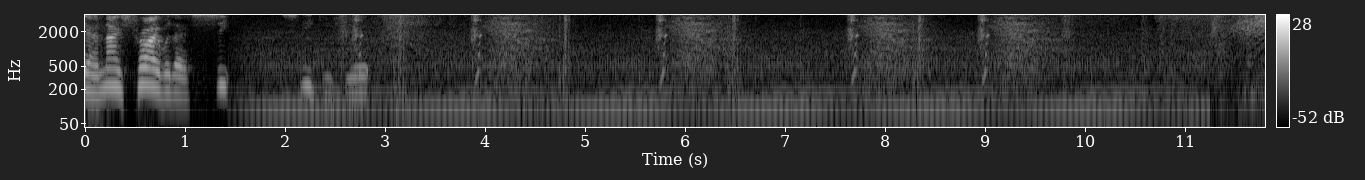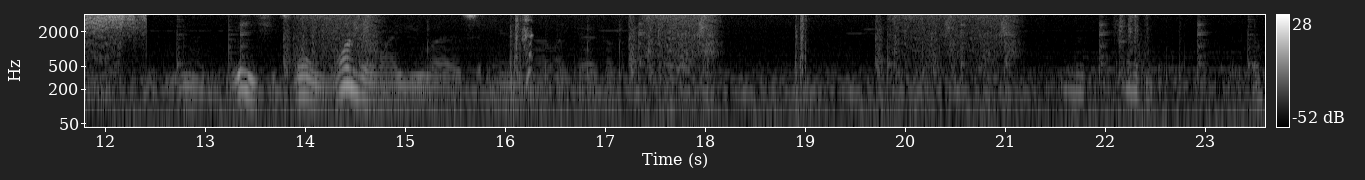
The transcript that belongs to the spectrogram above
Yeah, nice try with that se- sneaky shit. Yeesh, it's no wonder why you uh, sit here and uh, like uh, go through that. Mm, kinda good. There we go.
